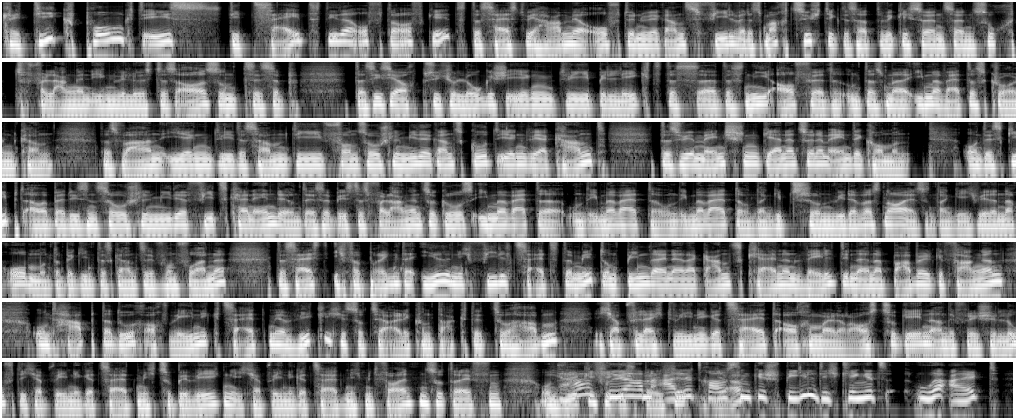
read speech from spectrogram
Kritikpunkt ist die Zeit, die da oft drauf geht. Das heißt, wir haben ja oft, wenn wir ganz viel, weil das macht süchtig, das hat wirklich so ein, so ein Suchtverlangen, irgendwie löst das aus und deshalb, das ist ja auch psychologisch irgendwie belegt, dass äh, das nie aufhört und dass man immer weiter scrollen kann. Das waren irgendwie, das haben die von Social Media ganz gut irgendwie erkannt, dass wir Menschen gerne zu einem Ende kommen. Und es gibt aber bei diesen Social Media Feeds kein Ende und deshalb ist das Verlangen so groß, immer weiter und immer weiter und immer weiter und dann gibt's schon wieder was Neues und dann gehe ich wieder nach oben und dann beginnt das Ganze von vorne. Das heißt, ich verbringe da irrsinnig viel Zeit damit und bin da in einer ganz kleinen Welt, in einer Bubble gefangen und habe dadurch auch wenig Zeit mehr, wirkliche soziale Kontakte zu haben. Ich habe vielleicht weniger Zeit, auch mal rauszugehen an die frische Luft. Ich habe weniger Zeit, mich zu bewegen. Ich habe weniger Zeit, mich mit Freunden zu treffen und Ja, wirkliche Gespräche. Haben alle draußen ja, gespielt. Ich klinge jetzt uralt.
